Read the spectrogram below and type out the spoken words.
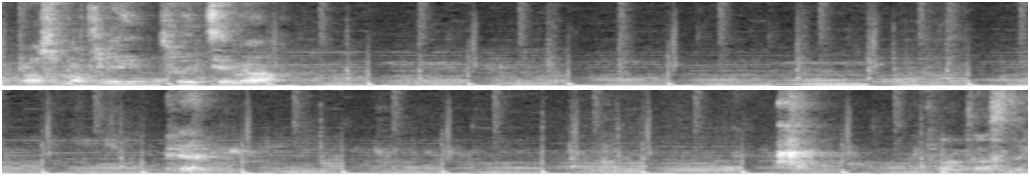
Approximately 20 ml. Okay. Fantastic.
